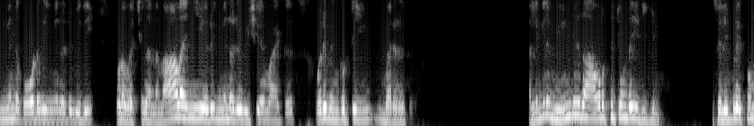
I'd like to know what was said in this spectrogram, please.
ഇങ്ങനെ കോടതി ഇങ്ങനെ ഒരു വിധി ഇവിടെ വെച്ച് തന്നെ. നാളെ ഇനി ഒരു ഇങ്ങനെ ഒരു വിഷയമായിട്ട് ഒരു പെൺകുട്ടിയും വരരുത്. അല്ലെങ്കിൽ വീണ്ടും ഇത് ആവർത്തിച്ചുകൊണ്ടേയിരിക്കും. സെലിബ്രി ഇപ്പം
